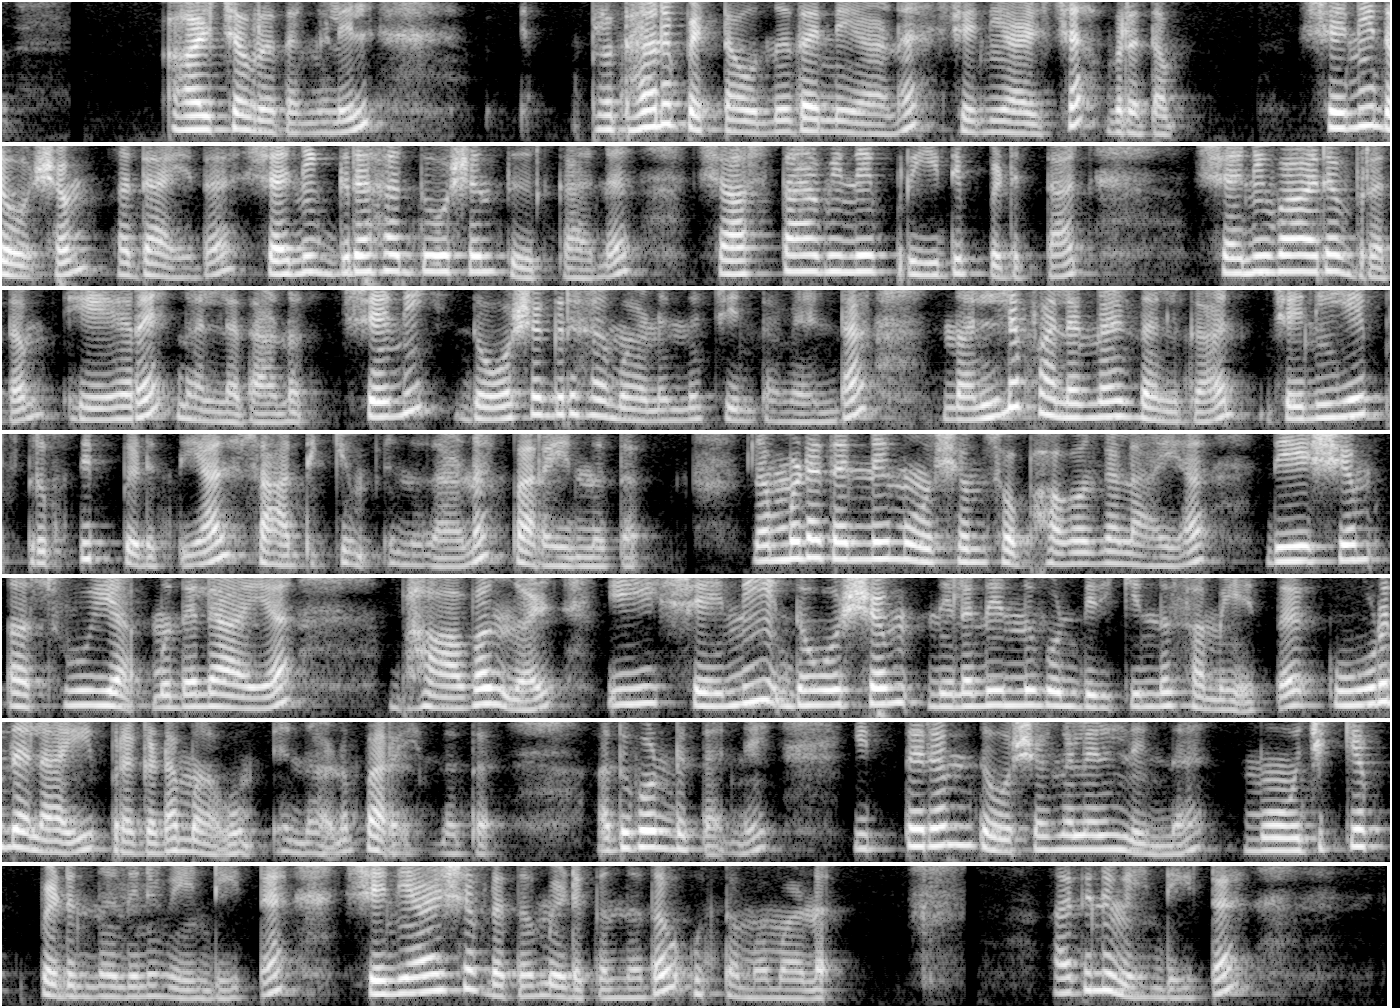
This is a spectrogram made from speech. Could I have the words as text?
ആഴ്ച വ്രതങ്ങളിൽ പ്രധാനപ്പെട്ട ഒന്ന് തന്നെയാണ് ശനിയാഴ്ച വ്രതം. ശനിദോഷം അതായത് ശനിഗ്രഹദോഷം തീർക്കാൻ ശാസ്താവിനെ പ്രീതിപ്പെടുത്താൻ ശനിവാര വ്രതം ഏറെ നല്ലതാണ്. ശനി ദോഷഗ്രഹമാണെന്ന ചിന്ത വേണ്ട. നല്ല ഫലങ്ങൾ നൽകാൻ ശനിയെ തൃപ്തിപ്പെടുത്തിയാൽ സാധിക്കും എന്നതാണ് പറയുന്നത്. നമ്മുടെ തന്നെ മോശം സ്വഭാവങ്ങളായ ദേഷ്യം അസൂയ മുതലായ ഭാവങ്ങൾ ഈ ശനി ദോഷം നിലനിന്നുകൊണ്ടിരിക്കുന്ന സമയത്ത് കൂടുതലായി പ്രകടമാവും എന്നാണ് പറയുന്നത്. അതുകൊണ്ട് തന്നെ ഇത്തരം ദോഷങ്ങളിൽ നിന്ന് മോചിക്കപ്പെടുന്നതിന് വേണ്ടിയിട്ട് ശനിയാഴ്ച വ്രതം എടുക്കുന്നത് ഉത്തമമാണ്. അതിനു വേണ്ടിയിട്ട്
